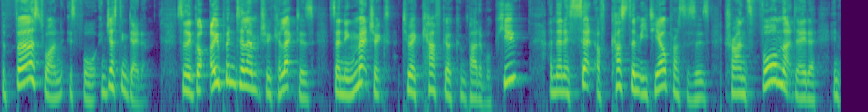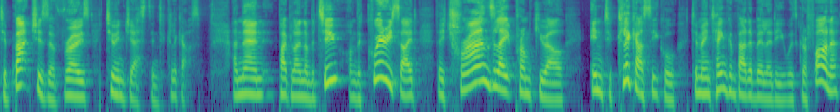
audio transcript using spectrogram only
The first one is for ingesting data. So they've got open telemetry collectors sending metrics to a Kafka compatible queue, and then a set of custom ETL processes transform that data into batches of rows to ingest into ClickHouse. And then pipeline number two, on the query side, they translate PromQL into ClickHouse SQL to maintain compatibility with Grafana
